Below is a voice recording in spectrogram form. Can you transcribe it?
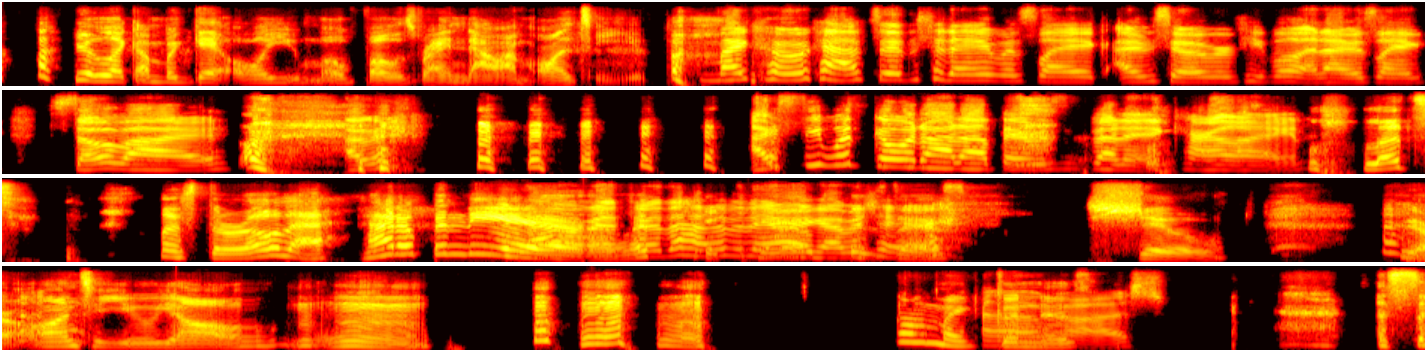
You're like, I'm gonna get all you mofos right now. I'm on to you. my co-captain today was like, I'm so over people, and I was like, so am I. I'm- see what's going on out there, Mrs. Bennet and Caroline. let's let's throw that hat up in the air. throw the hat up in the air I got my chair. Shoo. We are on to you, y'all. Oh my Oh goodness. gosh. So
